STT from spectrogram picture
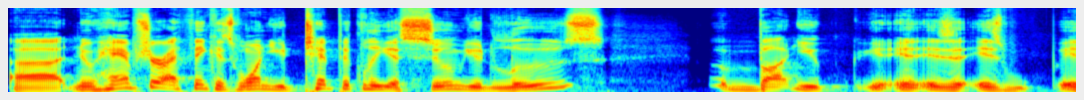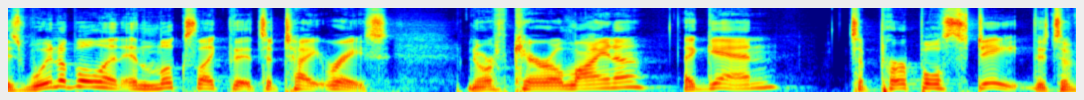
Uh, New Hampshire, I think, is one you typically assume you'd lose, but you is is is winnable and, and looks like it's a tight race. North Carolina, again, it's a purple state. It's a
